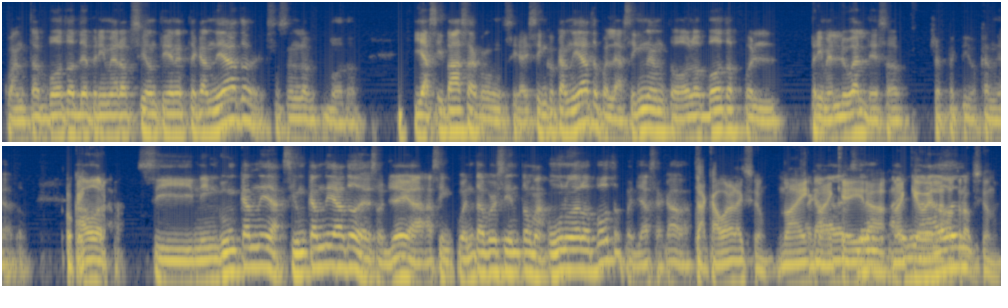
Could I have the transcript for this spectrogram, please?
cuántos votos de primera opción tiene este candidato, esos son los votos. Y así pasa con, si hay cinco candidatos, pues le asignan todos los votos por el primer lugar de esos respectivos candidatos. Ahora, si ningún candidato, si un candidato de esos llega a 50% más uno de los votos, pues ya se acaba. Se acaba la elección. No hay, no hay que ir a, no hay que ver las otras opciones.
